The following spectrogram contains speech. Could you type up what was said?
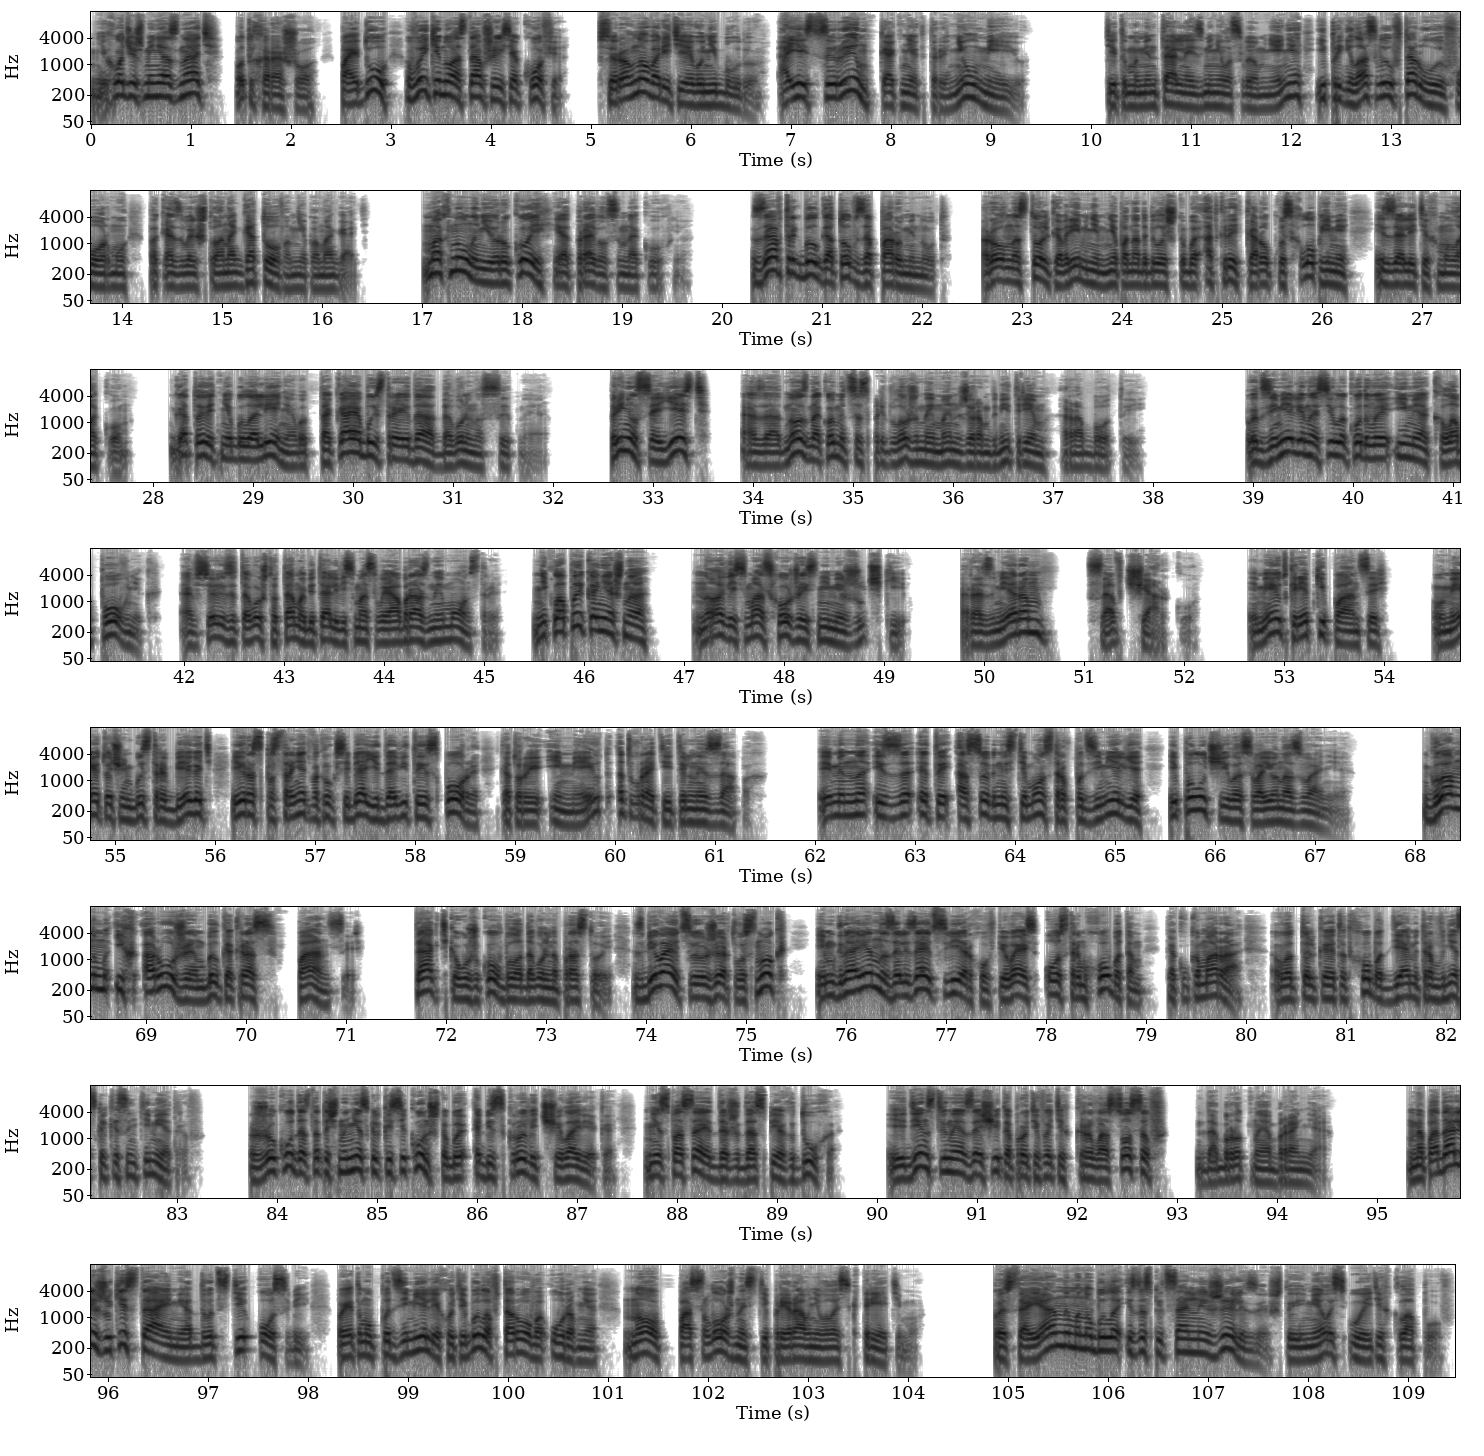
«Не хочешь меня знать? Вот и хорошо. Пойду, выкину оставшееся кофе. Все равно варить я его не буду. А есть сырым, как некоторые, не умею. Тита моментально изменила свое мнение и приняла свою вторую форму, показывая, что она готова мне помогать. Махнул на нее рукой и отправился на кухню. Завтрак был готов за пару минут. Ровно столько времени мне понадобилось, чтобы открыть коробку с хлопьями и залить их молоком. Готовить мне было лень, а вот такая быстрая еда довольно сытная. Принялся есть, а заодно знакомиться с предложенной менеджером Дмитрием работой. Подземелье носило кодовое имя «Клоповник», а все из-за того, что там обитали весьма своеобразные монстры. Не клопы, конечно, но весьма схожие с ними жучки. Размером с овчарку. Имеют крепкий панцирь, умеют очень быстро бегать и распространять вокруг себя ядовитые споры, которые имеют отвратительный запах. Именно из-за этой особенности монстров подземелья и получило свое название. Главным их оружием был как раз панцирь. Тактика у жуков была довольно простой. Сбивают свою жертву с ног и мгновенно залезают сверху, впиваясь острым хоботом, как у комара, вот только этот хобот диаметром в несколько сантиметров. Жуку достаточно несколько секунд, чтобы обескровить человека. Не спасает даже доспех духа. Единственная защита против этих кровососов — добротная броня. Нападали жуки стаями от 20 особей, поэтому подземелье хоть и было второго уровня, но по сложности приравнивалось к третьему. Постоянным оно было из-за специальной железы, что имелось у этих клопов.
